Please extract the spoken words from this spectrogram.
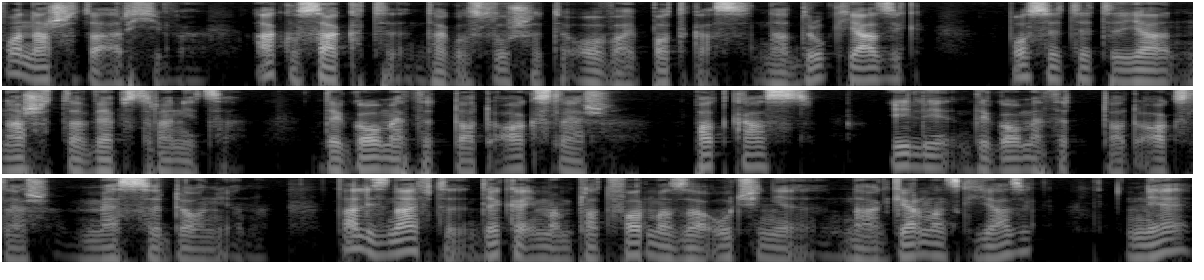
во нашата архива. Ако сакате да го слушате овај подкаст на друг јазик, посетете ја нашата веб страница thegomethod.org podcast или thegomethod.org macedonian. Дали знаевте дека имам платформа за учење на германски јазик? Не,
